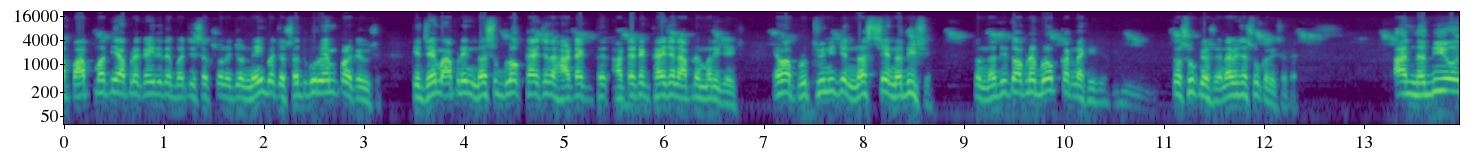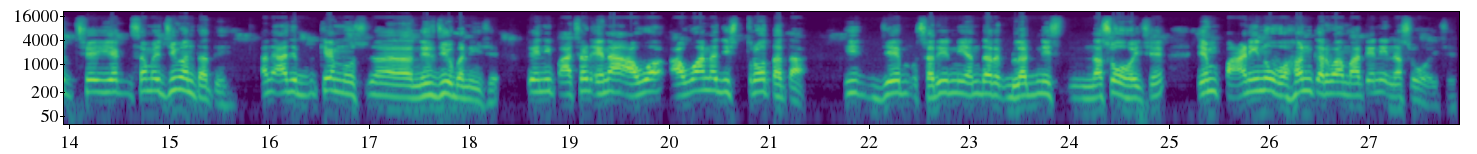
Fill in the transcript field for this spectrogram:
આ પાપમાંથી આપણે કઈ રીતે બચી શકશો ને? જો નહીં બચો સદગુરુ એમ પણ કહ્યું છે કે જેમ આપણી નસ બ્લોક થાય છે ને હાર્ટ એટેક હાર્ટ એટેક થાય છે ને આપણે મરી જાય છે. એમાં પૃથ્વીની જે નસ છે નદી છે તો નદી તો આપણે બ્લોક કરી નાખી છે. તો શું કહેશો? એના વિશે શું કરી શકાય? આ નદીઓ છે એ એક સમય જીવંત હતી. અને આજે કેમ નિર્જીવ બની છે? તો એની પાછળ એના આવવા આવવાના જે સ્ત્રોત હતા એ જે શરીરની અંદર બ્લડની નસો હોય છે એમ પાણીનું વહન કરવા માટેની નસો હોય છે.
